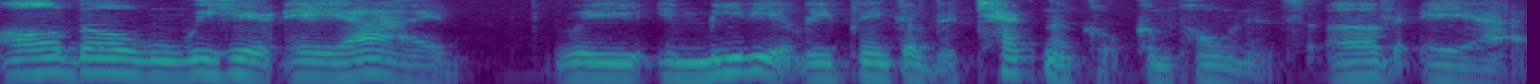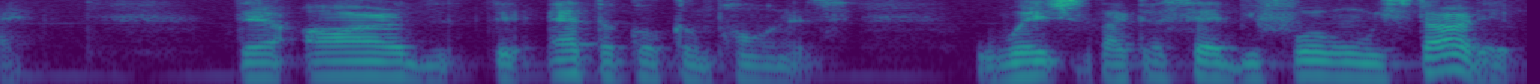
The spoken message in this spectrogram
Although when we hear AI, we immediately think of the technical components of AI. There are the ethical components, which, like I said before when we started,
